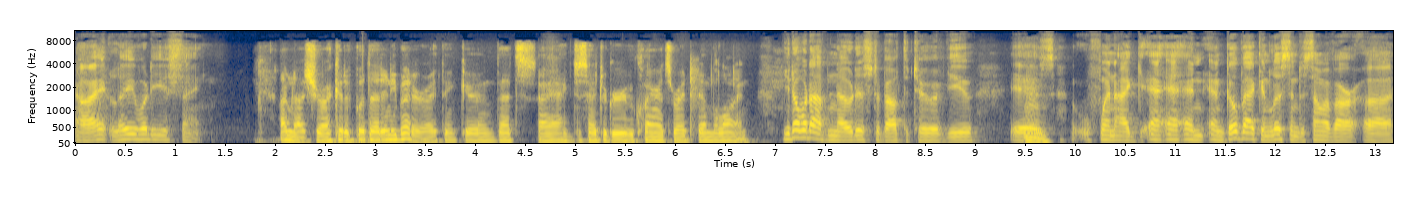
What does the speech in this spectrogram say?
All right, Lee, what do you think? I'm not sure I could have put that any better. I think uh, that's, I just had to agree with Clarence right down the line. You know what I've noticed about the two of you is when I and and go back and listen to some of our uh,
